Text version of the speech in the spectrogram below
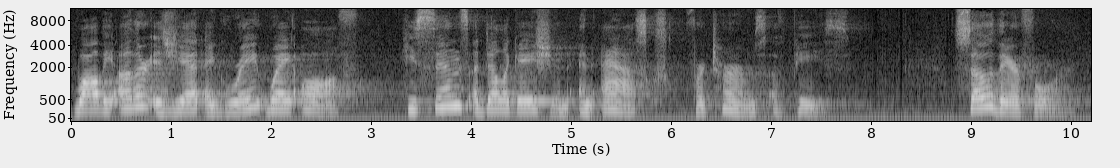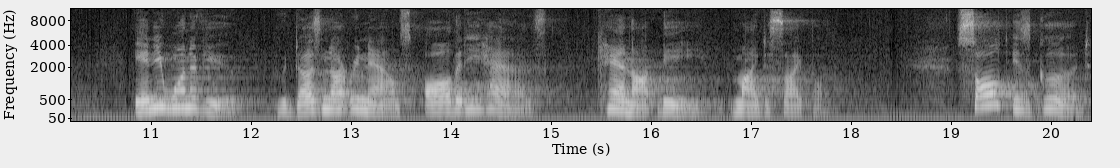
while the other is yet a great way off, he sends a delegation and asks for terms of peace. So, therefore, any one of you who does not renounce all that he has cannot be my disciple. Salt is good,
